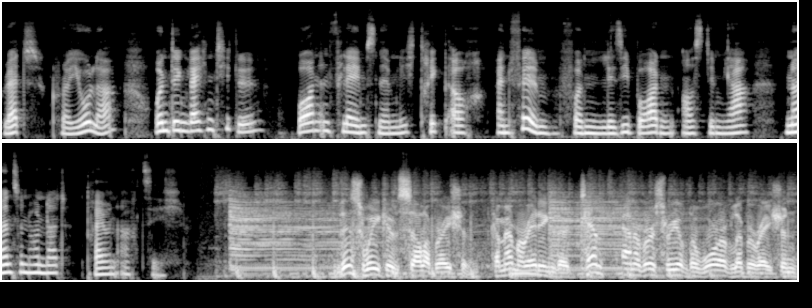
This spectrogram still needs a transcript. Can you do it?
Red Crayola und den gleichen Titel Born in Flames nämlich trägt auch ein Film von Lizzie Borden aus dem Jahr 1983. This week of celebration, commemorating the 10th anniversary of the War of Liberation,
